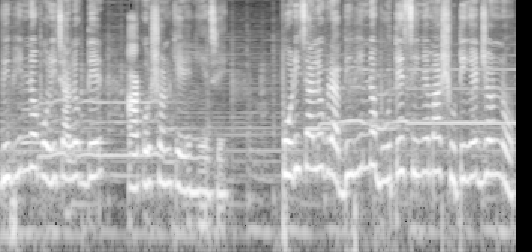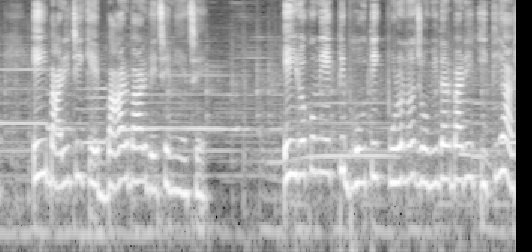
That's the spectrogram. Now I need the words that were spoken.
বিভিন্ন পরিচালকদের আকর্ষণ কেড়ে নিয়েছে। পরিচালকরা বিভিন্ন ভূতের সিনেমা শুটিংয়ের জন্য এই বাড়িটিকে বারবার বেছে নিয়েছে। এই রকমই একটি ভৌতিক পুরনো জমিদার বাড়ির ইতিহাস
